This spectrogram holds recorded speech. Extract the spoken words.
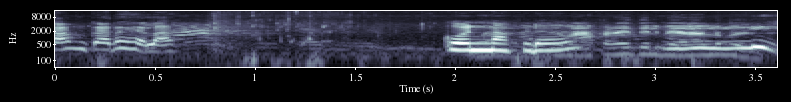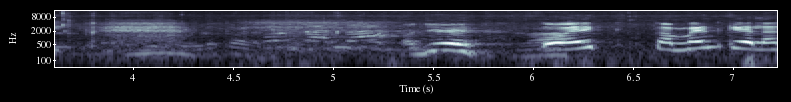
काम करायला. कोण माकडं? अजय. तो एक कमेंट केला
